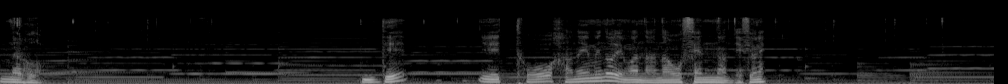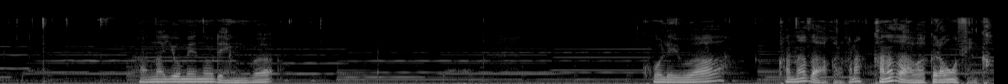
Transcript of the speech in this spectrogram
なるほど。で、えっ、ー、と、花嫁のれんは七尾線なんですよね。花嫁のれんは、これは、金沢からかな？金沢和倉温泉か。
